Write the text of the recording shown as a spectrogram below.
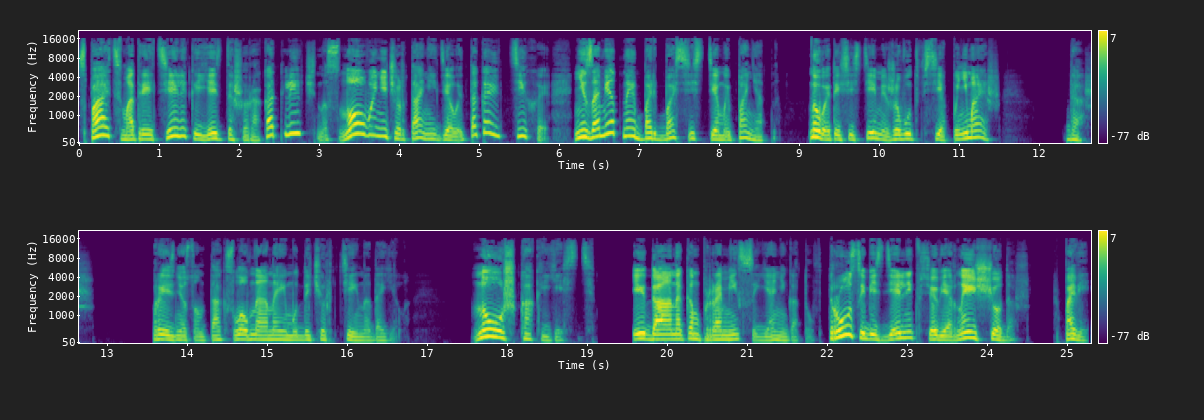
Спать, смотреть телек и есть доширак. Отлично, снова ни черта не делать. Такая тихая, незаметная борьба с системой, понятно. Но в этой системе живут все, понимаешь? Даш, произнес он так, словно она ему до чертей надоела. Ну уж как есть. И да, на компромиссы я не готов. Трус и бездельник, все верно, и еще даже. Поверь,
